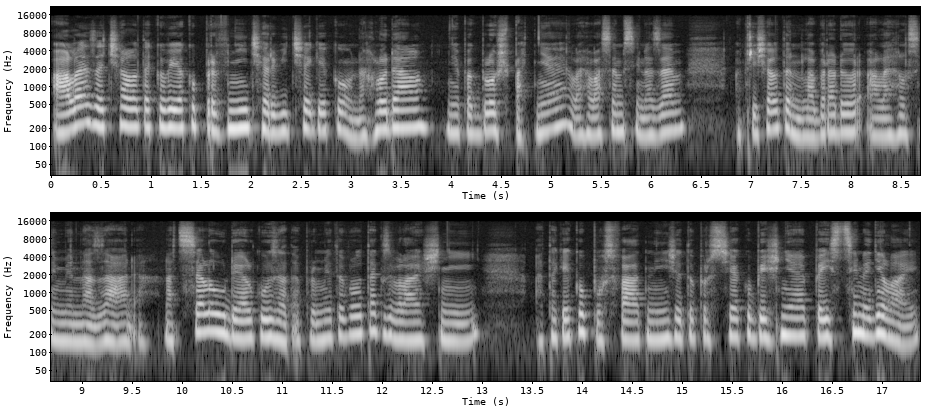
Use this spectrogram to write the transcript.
Ale začal takový jako první červíček jako nahlodal, mě pak bylo špatně, lehla jsem si na zem a přišel ten labrador a lehl si mi na záda, na celou délku zad. A pro mě to bylo tak zvláštní a tak jako posvátný, že to prostě jako běžně pejsci nedělají.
